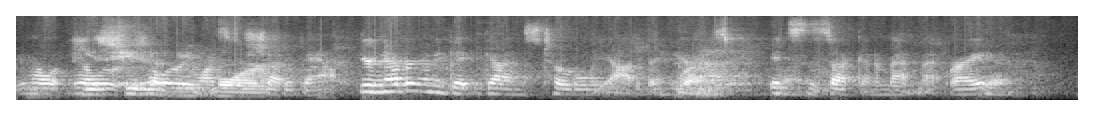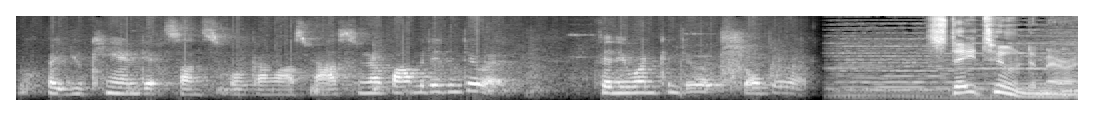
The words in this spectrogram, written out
Hillary, she's Hillary wants more, to shut it down. You're never going to get guns totally out of the hands. Right. It's the Second Amendment, right? Yeah. But you can get sensible gun laws passed, and Obama didn't do it. If anyone can do it, she'll do it. Stay tuned, America.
